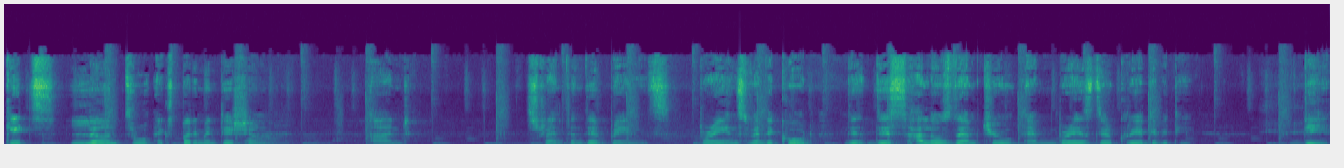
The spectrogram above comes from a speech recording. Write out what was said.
Kids learn through experimentation and strengthen their brains brains when they code. This allows them to embrace their creativity. D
